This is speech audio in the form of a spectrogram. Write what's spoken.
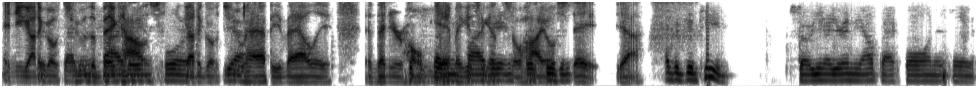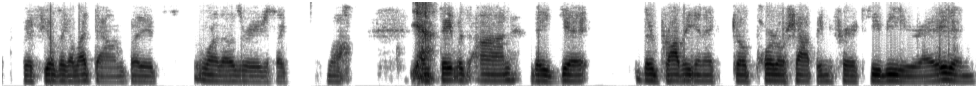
and you got to go to the big house. You got to go to yeah. Happy Valley, and then your home game is against Ohio State. Yeah, of a good team. So you know you're in the Outback Bowl, and it's a it feels like a letdown, but it's one of those where you're just like, well, yeah. Penn State was on. They get they're probably gonna go portal shopping for a QB, right? And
